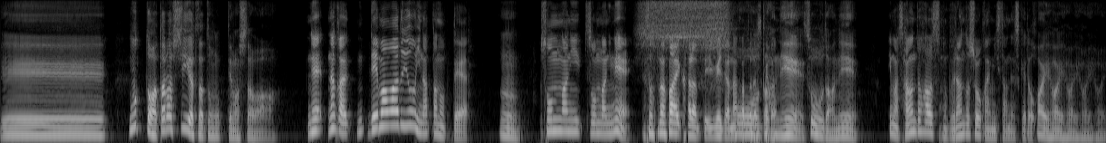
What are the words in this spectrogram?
えー、もっと新しいやつだと思ってましたわ。ねなんか出回るようになったのってうん。そんなにそんなにねそんな前からっていうイメージはなかったですけど。そうだね。そうだね。今サウンドハウスのブランド紹介見てたんですけど、はいはいはいはいはい。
